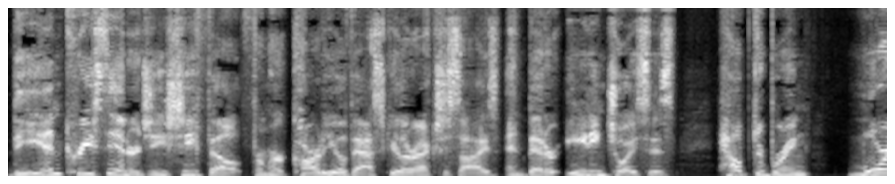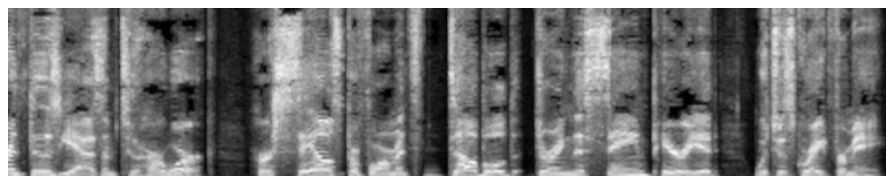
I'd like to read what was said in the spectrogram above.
The increased energy she felt from her cardiovascular exercise and better eating choices helped her bring more enthusiasm to her work. Her sales performance doubled during the same period, which was great for me.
